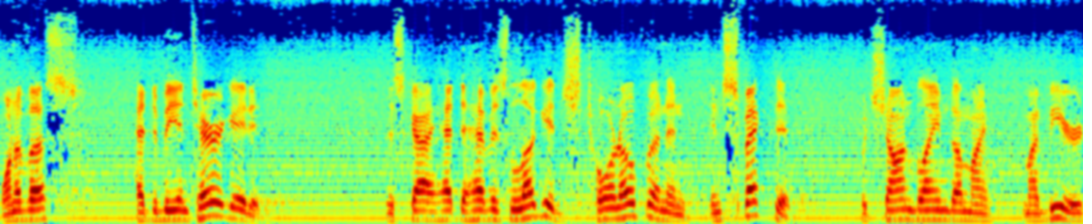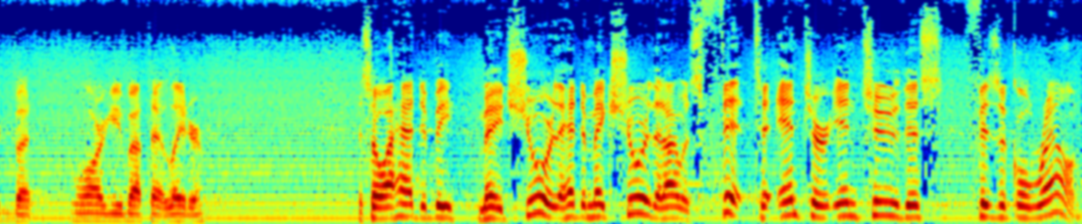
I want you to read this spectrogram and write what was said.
One of us had to be interrogated. This guy had to have his luggage torn open and inspected, which Sean blamed on my, my beard, but we'll argue about that later. And so I had to be made sure, they had to make sure that I was fit to enter into this physical realm.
